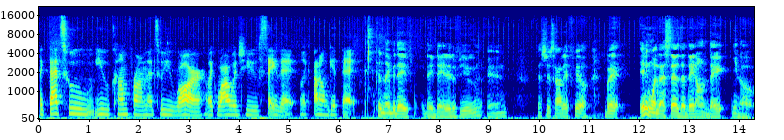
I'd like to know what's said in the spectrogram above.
like that's who you come from that's who you are like why would you say that like i don't get that Because maybe they've they've dated a few, and that's just how they feel. But anyone that says that they don't date, you know,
